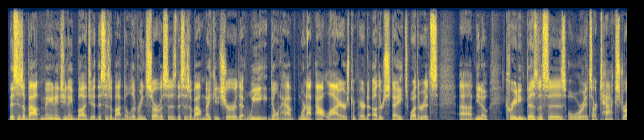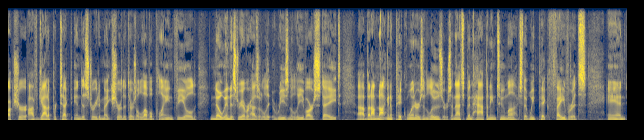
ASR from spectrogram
this is about managing a budget. This is about delivering services. This is about making sure that we don't have we're not outliers compared to other states, whether it's uh, you know, creating businesses or it's our tax structure. I've got to protect industry to make sure that there's a level playing field. No industry ever has a, reason to leave our state, uh, but I'm not going to pick winners and losers, and that's been happening too much. That we pick favorites, and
